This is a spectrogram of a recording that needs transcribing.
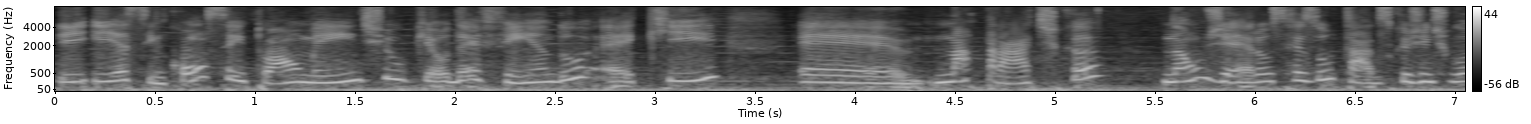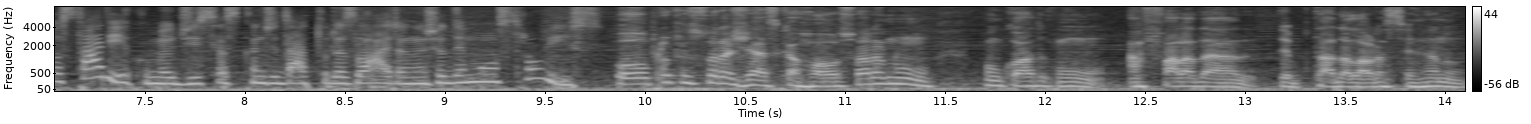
E, e assim conceitualmente o que eu defendo é que é, na prática não gera os resultados que a gente gostaria. Como eu disse, as candidaturas laranja demonstram isso. Ô, professora Jéssica Hall, a senhora não concorda com a fala da deputada Laura Serrano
